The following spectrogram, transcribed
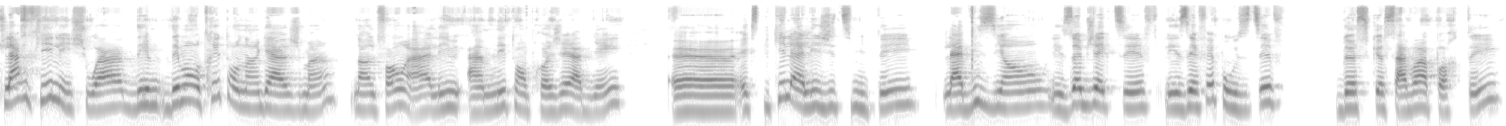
clarifier les choix, dé démontrer ton engagement, dans le fond, à aller amener ton projet à bien, heu, expliquer la légitimité, la vision, les objectifs, les effets positifs de ce que ça va apporter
